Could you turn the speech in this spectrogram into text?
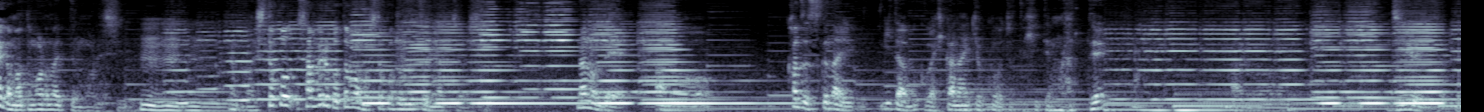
えがまとまらないっていうのもあるし。うんうんうんうん。なんか一言喋る言葉も一言ずつになっちゃうし。なのであの数少ないギター僕が弾かない曲をちょっと弾いてもらってあの自由に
